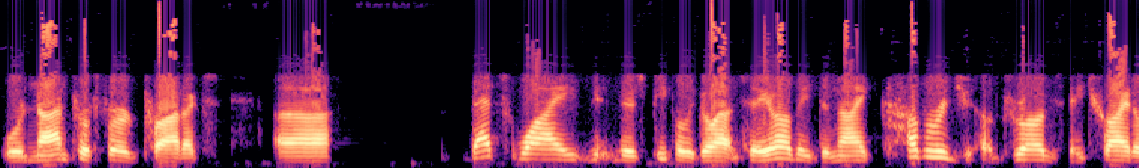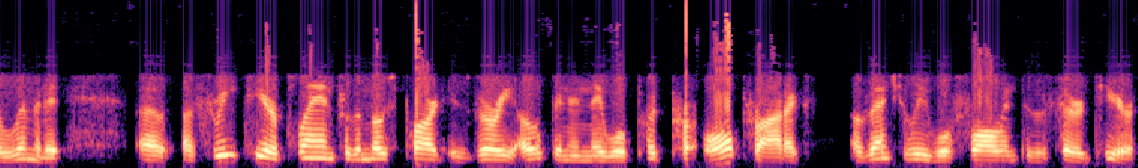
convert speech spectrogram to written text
or non-preferred products. That's why there's people that go out and say, "Oh, they deny coverage of drugs. They try to limit it." Uh, a three-tier plan, for the most part, is very open, and they will put all products eventually will fall into the third tier,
